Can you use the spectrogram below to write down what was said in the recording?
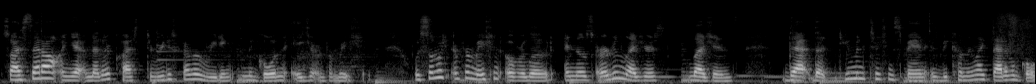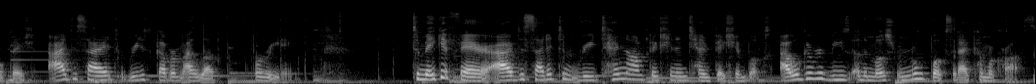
So I set out on yet another quest to rediscover reading in the golden age of information. With so much information overload and those urban legends that the human attention span is becoming like that of a goldfish, I decided to rediscover my love for reading. To make it fair, I've decided to read 10 nonfiction and 10 fiction books. I will give reviews of the most memorable books that I come across.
